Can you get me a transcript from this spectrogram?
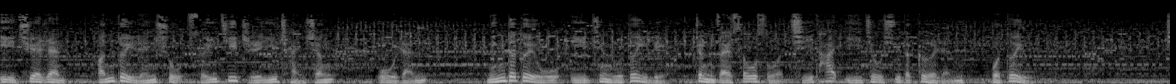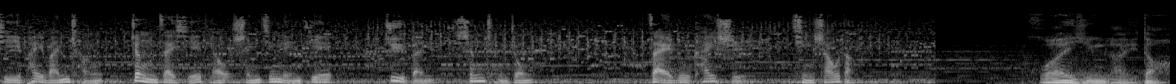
已确认，团队人数随机值已产生五人，您的队伍已进入队列，正在搜索其他已就绪的个人或队伍。匹配完成，正在协调神经连接，剧本生成中，载入开始。请稍等。欢迎来到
